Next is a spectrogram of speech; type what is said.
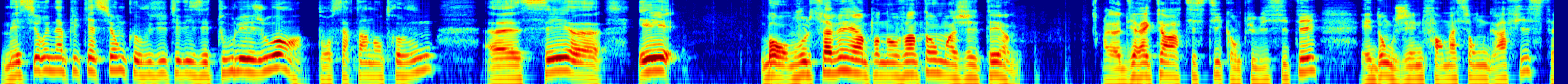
Mais sur une application que vous utilisez tous les jours, pour certains d'entre vous, euh, c'est... Euh, et bon, vous le savez, hein, pendant 20 ans, moi été... Euh, directeur artistique en publicité et donc j'ai une formation de graphiste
